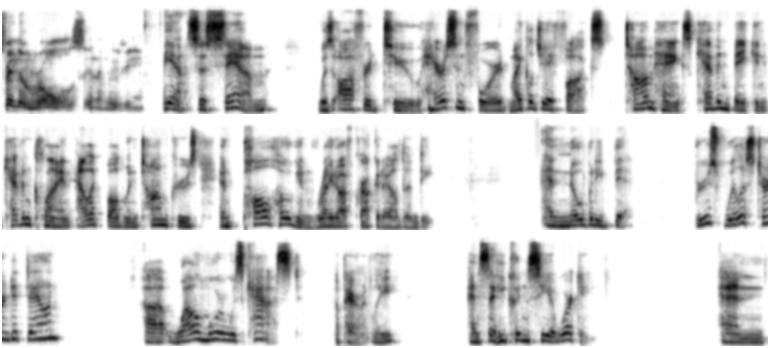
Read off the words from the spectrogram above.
For the roles in the movie. Yeah. So Sam was offered to Harrison Ford, Michael J. Fox, Tom Hanks, Kevin Bacon, Kevin Kline, Alec Baldwin, Tom Cruise, and Paul Hogan right off Crocodile Dundee. And nobody bit. Bruce Willis turned it down uh, while Moore was cast, apparently, and said he couldn't see it working. And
